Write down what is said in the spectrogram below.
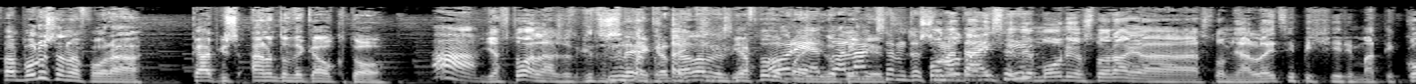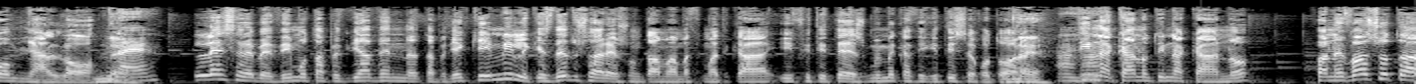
θα μπορούσε να αφορά κάποιου άνω των 18. Α, Γι' αυτό αλλάζω και το Ναι, σηματάκι. κατάλαβες, γι' αυτό το ωραία, πάει. το πήγε αλλάξαμε το Μόνο όταν είσαι σηματάκι. δαιμόνιος τώρα α, στο μυαλό, έτσι επιχειρηματικό μυαλό. Ναι. Λες ρε παιδί μου, τα παιδιά, δεν, τα παιδιά και οι ενήλικες δεν τους αρέσουν τα μαθηματικά. Οι φοιτητές μου, είμαι καθηγητής εγώ τώρα. Ναι. Τι Αχα. να κάνω, τι να κάνω. Θα ανεβάσω τα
